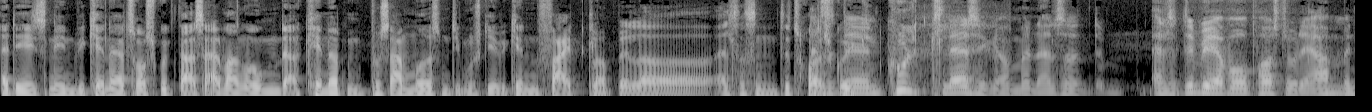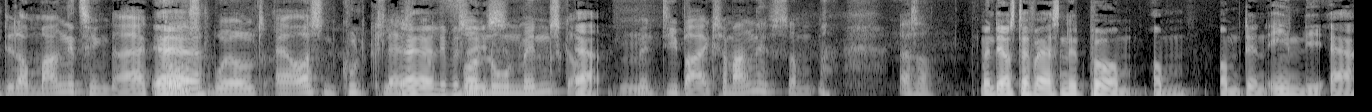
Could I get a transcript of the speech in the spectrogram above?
at det er sådan en, vi kender. Jeg tror sgu ikke, der er særlig mange unge, der kender den på samme måde, som de måske vil kende Fight Club, eller altså sådan, det tror altså, jeg sgu det er ikke. en kult klassiker, men altså, altså det vil jeg våge påstå, det er. Men det er der mange ting, der er. Ja, ja. Ghost World er også en kult klassiker Ja, ja, for nogle mennesker. Ja. Mm. Men de er bare ikke så mange, som... altså, Men det er også derfor, jeg er sådan lidt på, om, om, om den egentlig er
